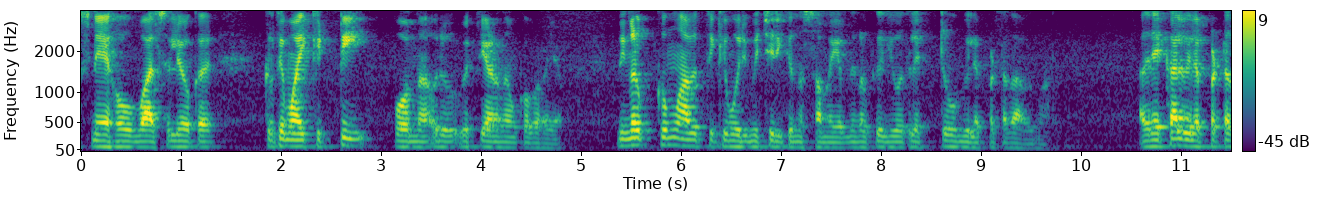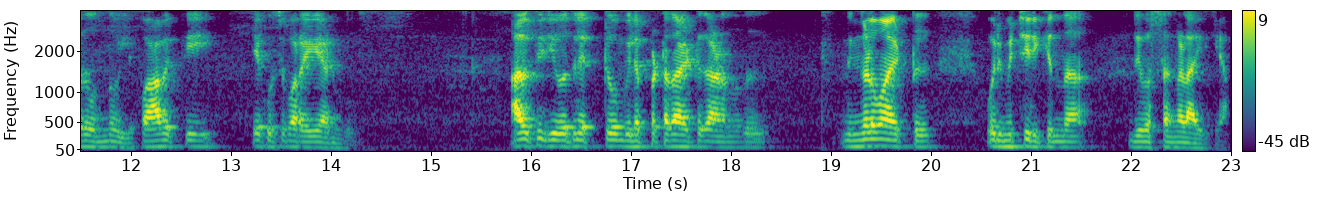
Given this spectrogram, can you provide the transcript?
സ്നേഹവും വാത്സല്യവും കൃത്യമായി കിട്ടി പോകുന്ന ഒരു വ്യക്തിയാണെന്ന് നമുക്ക് പറയാം. നിങ്ങൾക്കും ആ വ്യക്തിക്കും ഒരുമിച്ചിരിക്കുന്ന സമയം നിങ്ങൾക്ക് ജീവിതത്തിൽ ഏറ്റവും വിലപ്പെട്ടതായി മാറും. അതിനേക്കാൾ വിലപ്പെട്ടത് ഒന്നുമില്ല. ഇപ്പോൾ ആ വ്യക്തിയെക്കുറിച്ച് പറയുകയാണെങ്കിൽ ആ വ്യക്തി ജീവിതത്തിൽ ഏറ്റവും വിലപ്പെട്ടതായിട്ട് കാണുന്നത് നിങ്ങളുമായിട്ട് ഒരുമിച്ചിരിക്കുന്ന ദിവസങ്ങളായിരിക്കാം.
